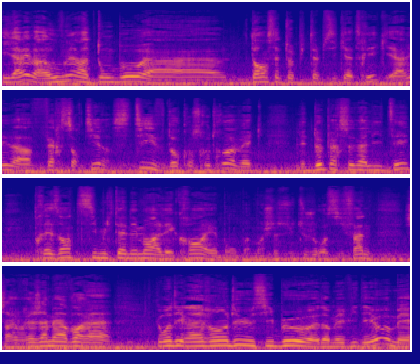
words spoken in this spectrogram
il arrive à ouvrir un tombeau dans cet hôpital psychiatrique et arrive à faire sortir Steve. Donc on se retrouve avec les deux personnalités présentes simultanément à l'écran. Et bon bah, moi je suis toujours aussi fan. J'arriverai jamais à avoir un comment dire, un rendu aussi beau euh, dans mes vidéos, mais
